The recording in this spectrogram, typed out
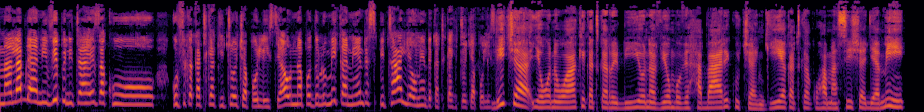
na labda ni vipi nitaweza ku, kufika katika kituo cha polisi, au ninapodhulumika niende hospitali au niende katika kituo cha polisi. Licha ya wanawake katika redio na vyombo vya habari kuchangia katika kuhamasisha jamii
